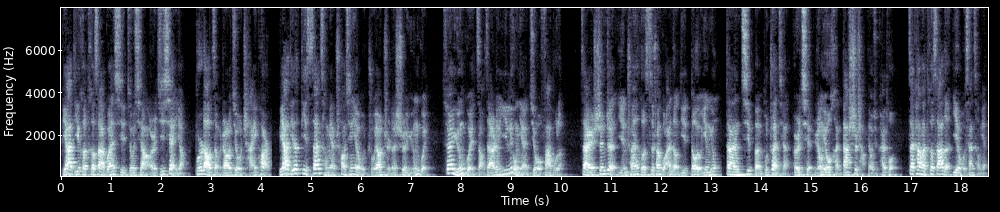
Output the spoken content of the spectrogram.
比亚迪和特斯拉关系就像耳机线一样，不知道怎么着就缠一块儿了。比亚迪的第三层面创新业务主要指的是云轨，虽然云轨早在2016年就发布了，在深圳、银川和四川、广安等地都有应用，但基本不赚钱，而且仍有很大市场要去开拓。再看看特斯拉的业务三层面，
